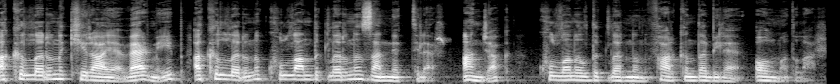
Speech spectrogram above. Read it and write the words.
akıllarını kiraya vermeyip akıllarını kullandıklarını zannettiler. Ancak kullanıldıklarının farkında bile olmadılar.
